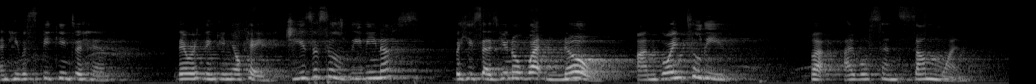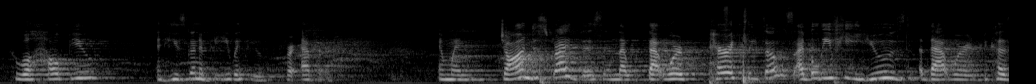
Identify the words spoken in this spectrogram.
and he was speaking to him, they were thinking, okay, Jesus is leaving us, but he says, you know what? No, I'm going to leave, but I will send someone who will help you and he's going to be with you forever. And when John described this and that, that word parakletos, I believe he used that word because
